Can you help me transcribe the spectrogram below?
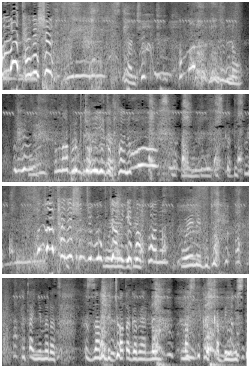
እማ ተነሽ። አንቺ ምንድን ነው? እማ ብሩክ ደም እየተፋ ነው። እማ ተነሽ እንጂ ብሩክ ደም እየተፋ ነው። ወይኔ ጉዴ! ፍጠኝ ምረት፣ እዛ ምድጃው አጠገብ ያለውን ላስቲክ አቀበኝ እስቲ።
